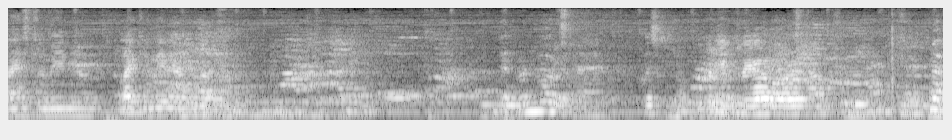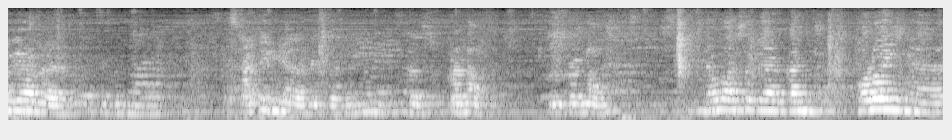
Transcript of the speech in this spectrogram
Nice to meet you. Like to meet everybody. Then one more uh, question. Are you clear about it now? No, we are uh, starting uh, with uh, the pranam, Guru pranam. Now also we are following. Uh,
